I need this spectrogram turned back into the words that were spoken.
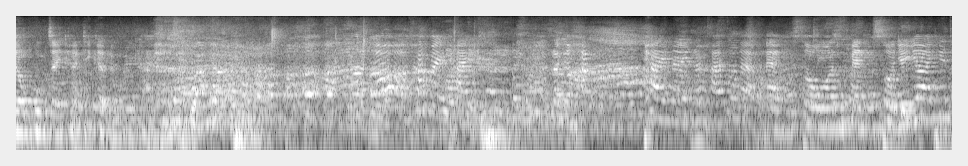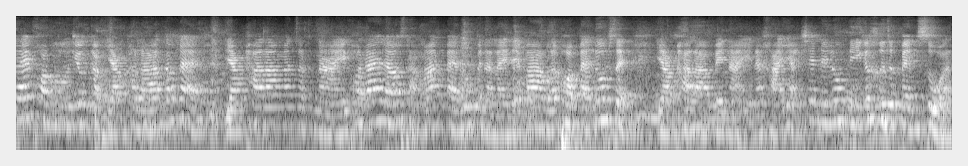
จงภูมิใจเถิดที่เกิดเป็นคนไทยแล้วก็ข้างในไทยแล้วก็ข้างภายในนะคะจะแบบแบ่งโซนเป็นโซนย่อยๆที่ ความรู้เกี่ยวกับยางพาราตั้งแต่ยางพารามาจากไหน พอได้แล้วสามารถแปลรูปเป็นอะไรได้บ้าง แล้วพอแปลรูปเสร็จยางพาราไปไหนนะคะ อย่างเช่นในรูปนี้ก็คือจะเป็นสวน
